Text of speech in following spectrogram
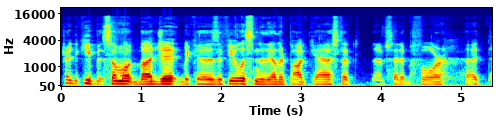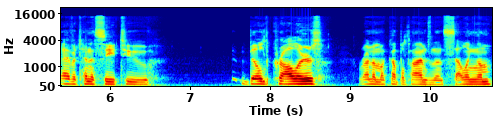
tried to keep it somewhat budget because if you listen to the other podcast, I've I've said it before. I, I have a tendency to build crawlers, run them a couple times, and then selling them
